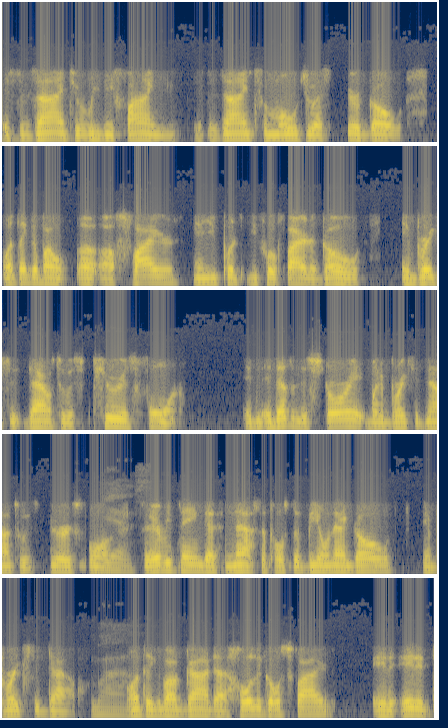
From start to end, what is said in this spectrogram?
It's designed to redefine you. It's designed to mold you as pure gold. One thing about uh, a fire, and you put you put fire to gold, it breaks it down to its purest form. It, it doesn't destroy it, but it breaks it down to its purest form. Yes. So everything that's not supposed to be on that gold, it breaks it down. Wow. One thing about God, that Holy Ghost fire, it it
